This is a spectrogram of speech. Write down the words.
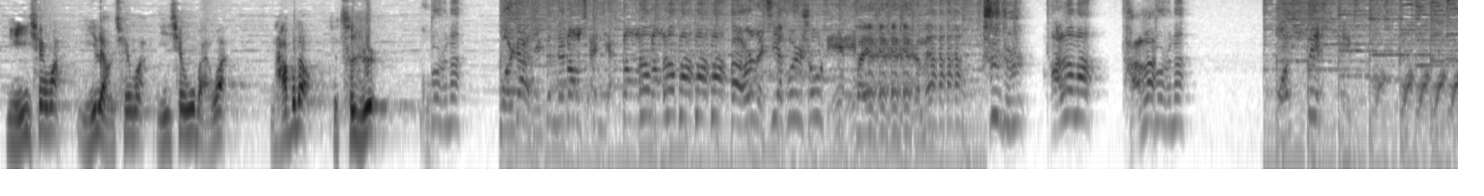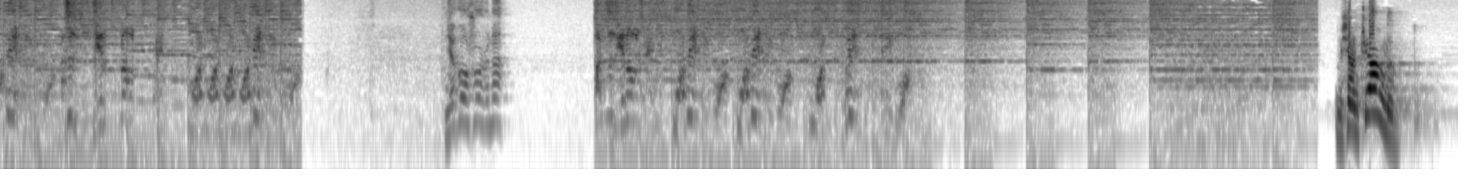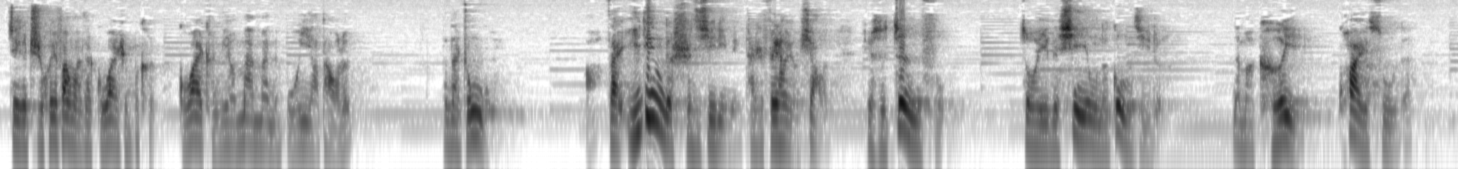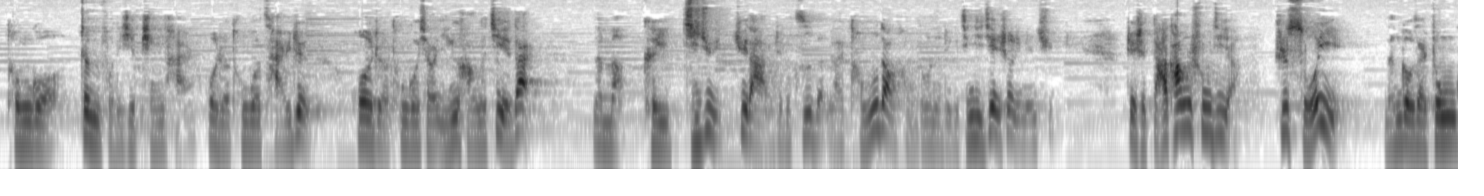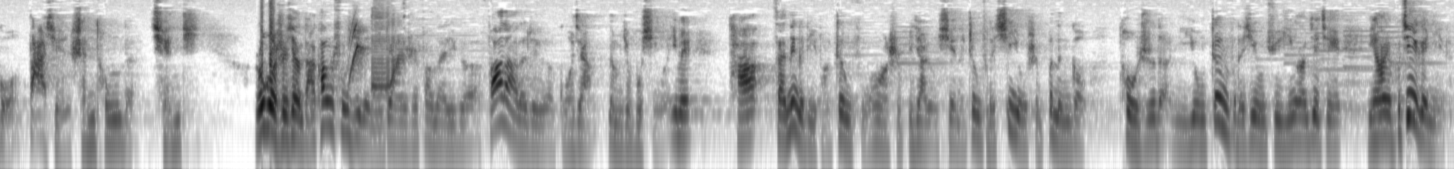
你一千万，你两千万，你一千五百万，拿不到就辞职。说什么？我让你跟他捞钱去，捞捞捞捞捞捞！他儿子结婚收礼，反映什么呀？辞职谈了吗？谈了，说什么？我别黑我，我我我别黑我，自己捞钱，我我我我别黑我。你要跟我说什么？他自己捞钱，我别黑我，我别黑我，我别黑我。那么像这样的这个指挥方法，在国外是不可能，国外肯定要慢慢的博弈，要讨论。那在中国，啊，在一定的时期里面，它是非常有效的，就是政府作为一个信用的供给者，那么可以快速的通过政府的一些平台，或者通过财政，或者通过向银行的借贷，那么可以集聚巨大的这个资本来投入到很多的这个经济建设里面去。这是达康书记啊之所以能够在中国大显神通的前提。如果是像达康书记的，你这样是放在一个发达的这个国家，那么就不行了，因为他在那个地方政府往往是比较有限的，政府的信用是不能够透支的。你用政府的信用去银行借钱，银行也不借给你的。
